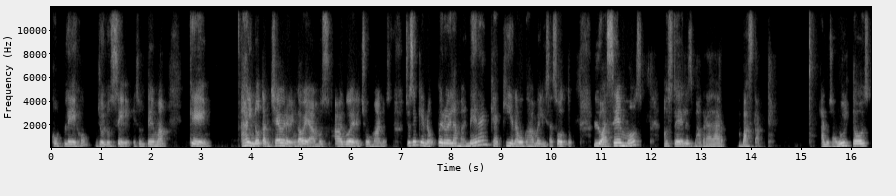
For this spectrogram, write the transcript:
complejo, yo lo sé, es un tema que ay, no tan chévere, venga, veamos algo de derechos humanos. Yo sé que no, pero de la manera en que aquí en Abogada Melissa Soto lo hacemos, a ustedes les va a agradar bastante. A los adultos,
